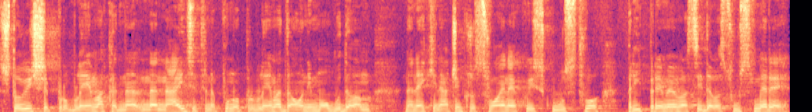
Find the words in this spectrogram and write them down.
što više problema, kad na, na, naiđete na puno problema, da oni mogu da vam na neki način kroz svoje neko iskustvo pripreme vas i da vas usmere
